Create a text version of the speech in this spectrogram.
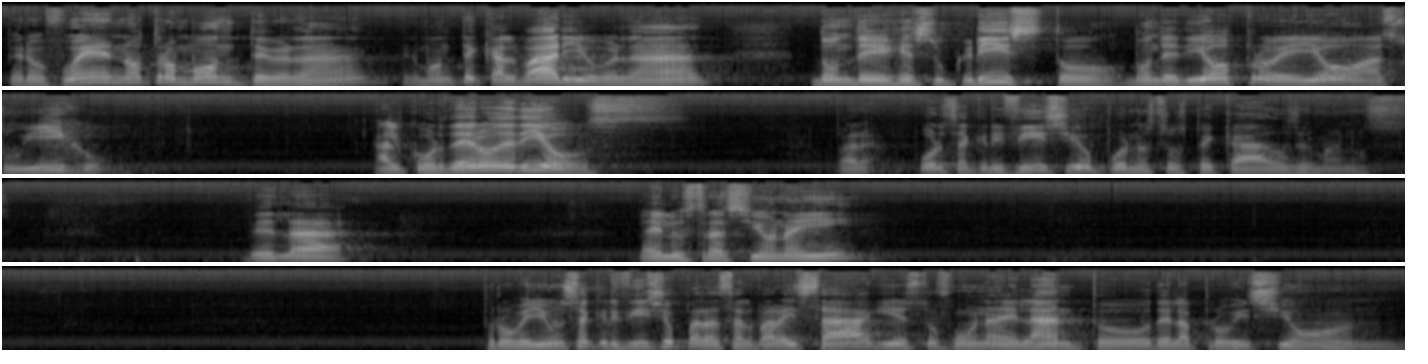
Pero fue en otro monte, ¿verdad? El monte Calvario, ¿verdad? Donde Jesucristo, donde Dios proveyó a su Hijo, al Cordero de Dios, para, por sacrificio por nuestros pecados, hermanos. ¿Ves la, la ilustración ahí? proveyó un sacrificio para salvar a Isaac y esto fue un adelanto de la provisión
